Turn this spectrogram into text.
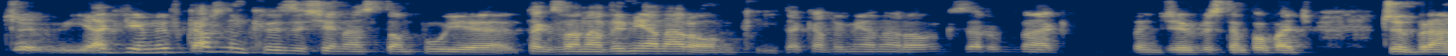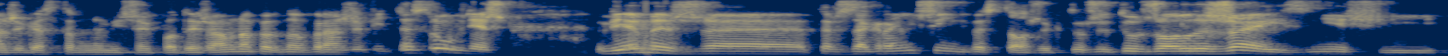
Czy jak wiemy, w każdym kryzysie następuje tak zwana wymiana rąk i taka wymiana rąk, zarówno jak będzie występować czy w branży gastronomicznej, podejrzewam, na pewno w branży fitness również. Wiemy, że też zagraniczni inwestorzy, którzy dużo lżej znieśli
